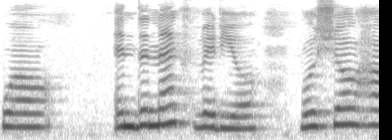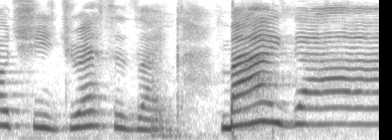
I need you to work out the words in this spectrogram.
Well, in the next video, we'll show how she dresses like. Bye, guys!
